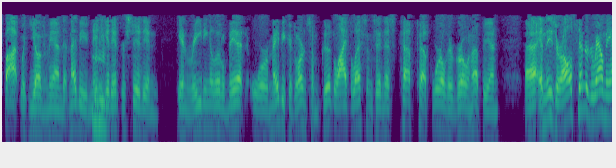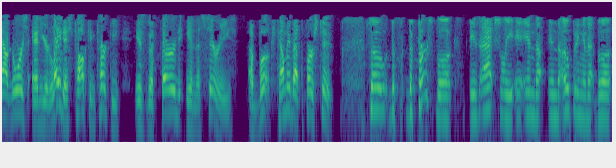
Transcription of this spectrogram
spot with young men that maybe need mm-hmm. to get interested in in reading a little bit, or maybe could learn some good life lessons in this tough, tough world they're growing up in. Uh, and these are all centered around the outdoors. And your latest, Talking Turkey, is the third in the series of books. Tell me about the first two. So the the first book is actually in the in the opening of that book.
